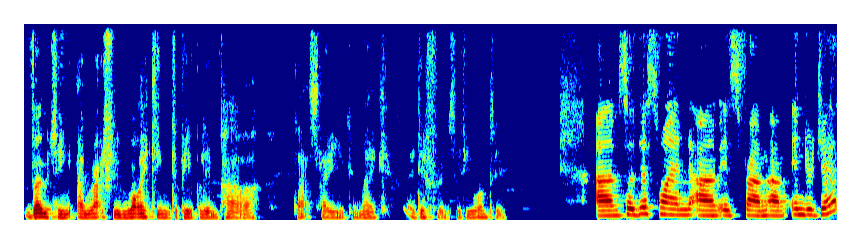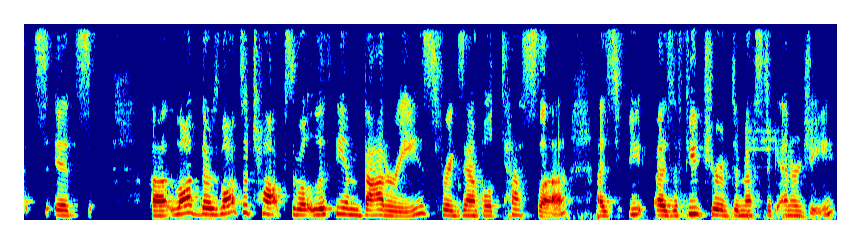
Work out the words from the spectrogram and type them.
voting, and actually writing to people in power. That's how you can make a difference if you want to. Um, so this one um, is from um, Indrajit. It's uh, lot, there's lots of talks about lithium batteries, for example, Tesla, as, as a future of domestic energy.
